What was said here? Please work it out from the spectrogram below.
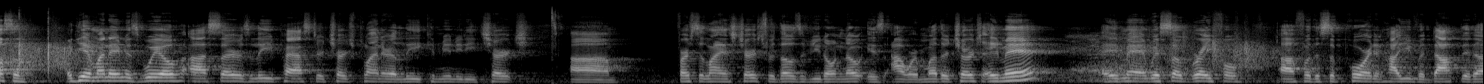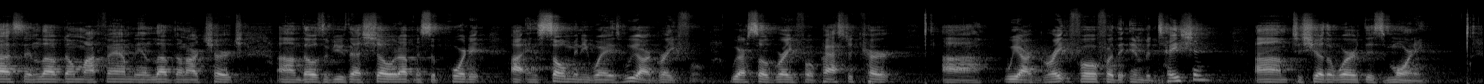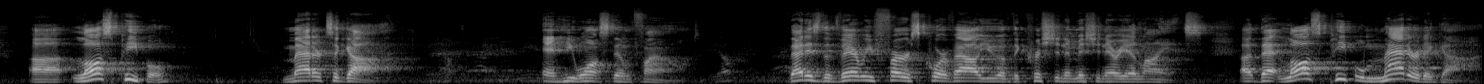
Awesome. Again, my name is Will. I serve as lead pastor, church planter at Lead Community Church. Um, First Alliance Church, for those of you who don't know, is our mother church. Amen? Amen. Amen. We're so grateful uh, for the support and how you've adopted us and loved on my family and loved on our church. Um, those of you that showed up and supported uh, in so many ways, we are grateful. We are so grateful. Pastor Kurt, uh, we are grateful for the invitation um, to share the word this morning. Uh, lost people matter to God, and He wants them found. That is the very first core value of the Christian and Missionary Alliance uh, that lost people matter to God,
